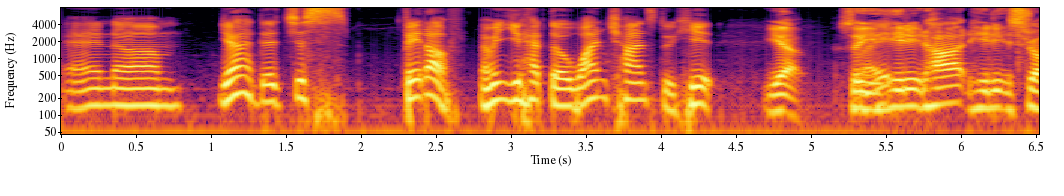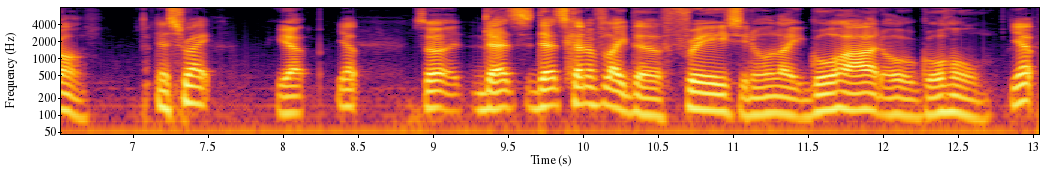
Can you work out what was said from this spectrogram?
and um, yeah, that's just fade off. I mean, you had the one chance to hit. Yeah. So you hit it hard, hit it strong. That's right. Yep. Yep. So that's that's kind of like the phrase, you know, like go hard or go home. Yep.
